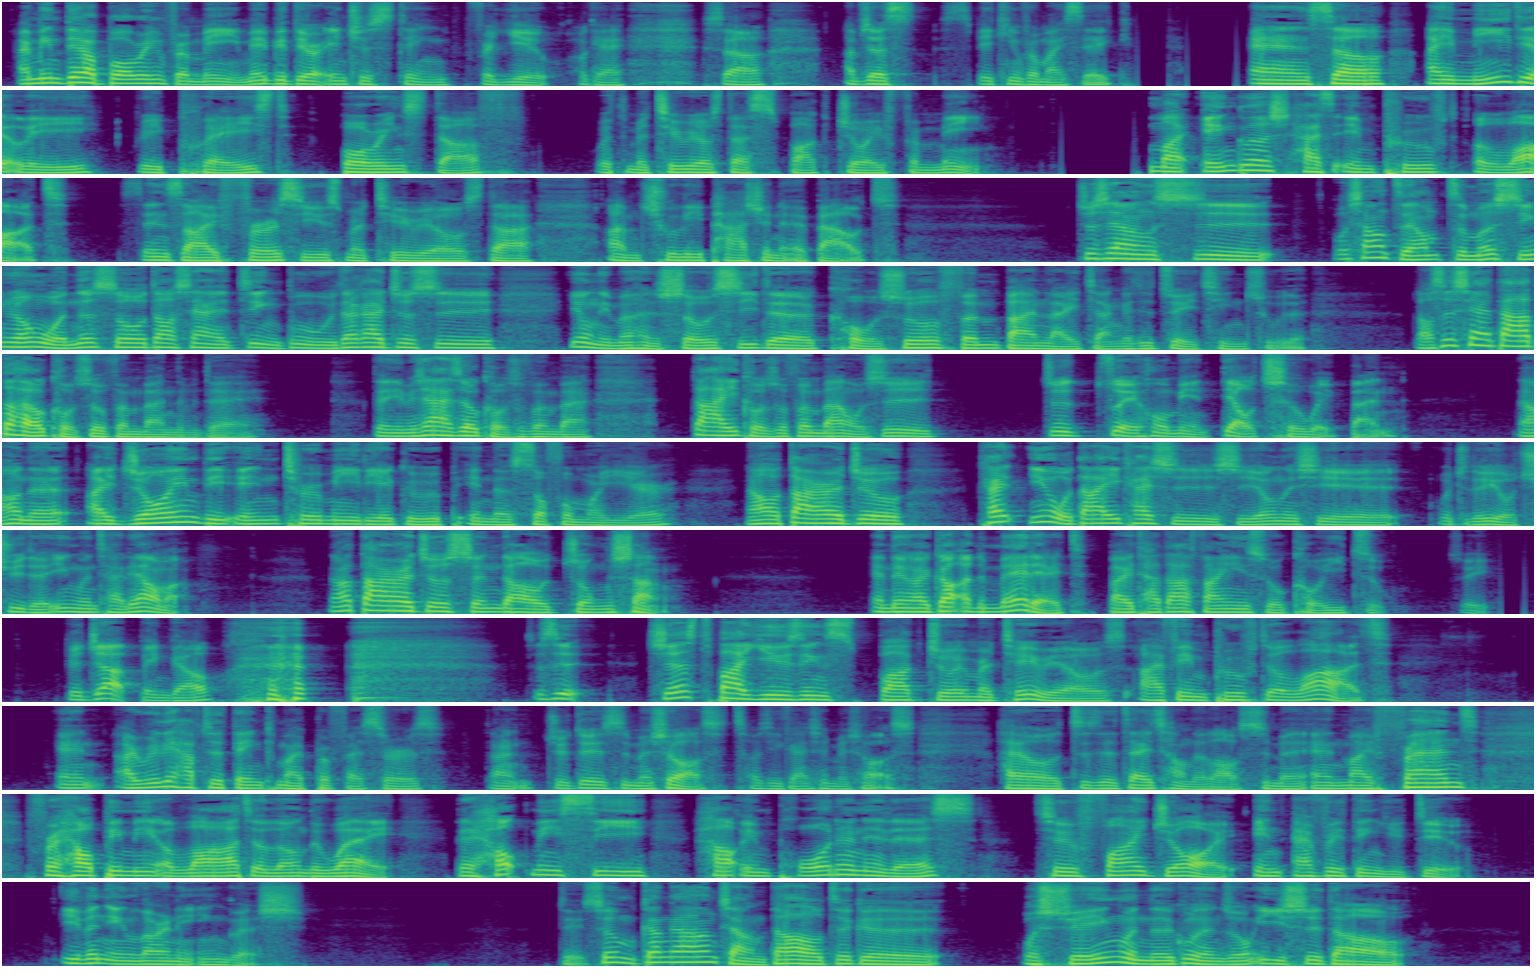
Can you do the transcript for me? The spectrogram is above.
I mean, they are boring for me. Maybe they're interesting for you. Okay. So I'm just speaking for my sake. And so I immediately replaced boring stuff with materials that spark joy for me. My English has improved a lot since I first used materials that I'm truly passionate about。就像是 我想怎样怎么形容我那时候到现在进步，大概就是用你们很熟悉的口说分班来讲，应该是最清楚的。老师，现在大家都还有口说分班，对不对？对，你们现在还是有口说分班。大一口说分班，我是就最后面吊车尾班。然后呢，I joined the intermediate group in the sophomore year。然后大二就开，因为我大一开始使用那些我觉得有趣的英文材料嘛，然后大二就升到中上 ，and then I got admitted by 台大翻译所口译组，所以 good job bingo，就是 just by using Spark Joy materials I've improved a lot。And I really have to thank my professors，当然绝对是 Michelle 老师，超级感谢 Michelle 老师，还有这些在场的老师们，and my friends for helping me a lot along the way。They help me see how important it is to find joy in everything you do, even in learning English. 对，所以我们刚刚讲到这个，我学英文的过程中意识到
